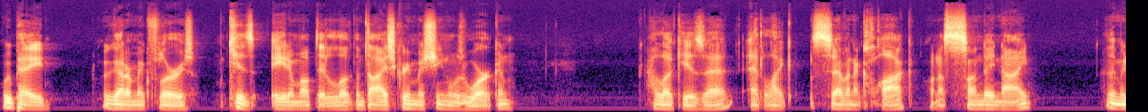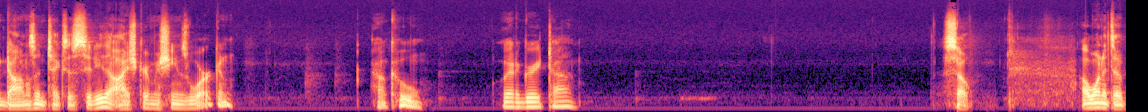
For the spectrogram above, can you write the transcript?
We paid. We got our McFlurries. Kids ate them up. They loved them. The ice cream machine was working. How lucky is that? At like 7 o'clock on a Sunday night, at the McDonald's in Texas City, the ice cream machine's working. How cool. We had a great time. So, I wanted to,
